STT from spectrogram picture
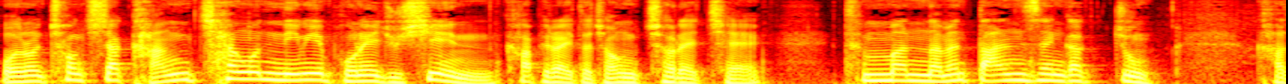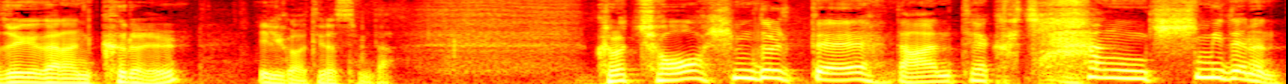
오늘은 청취자 강창훈 님이 보내주신 카피라이터 정철의 책, 틈만 나면 딴 생각 중, 가족에 관한 글을 읽어드렸습니다. 그렇죠. 힘들 때 나한테 가장 힘이 되는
